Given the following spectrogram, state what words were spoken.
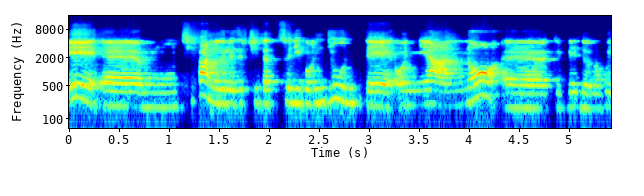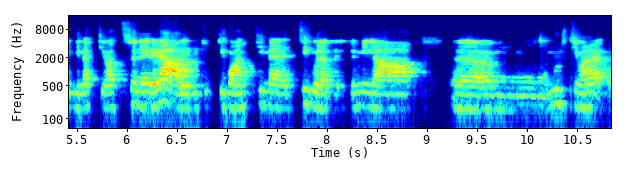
e ehm, si fanno delle esercitazioni congiunte ogni anno eh, che vedono quindi l'attivazione reale di tutti quanti i mezzi, quella del 2000, ehm, l'ultima,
